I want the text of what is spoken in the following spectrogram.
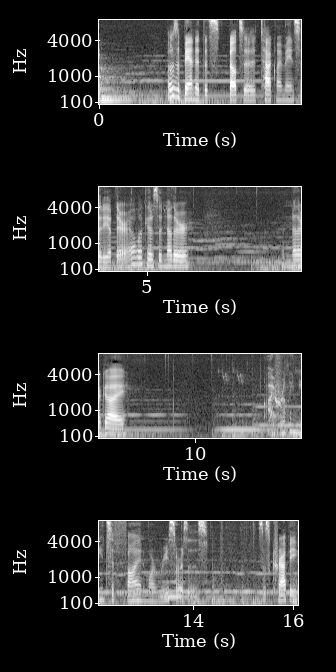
That was a bandit that's about to attack my main city up there. Oh look, there's another... Another guy. I really need to find more resources. This is crappy.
